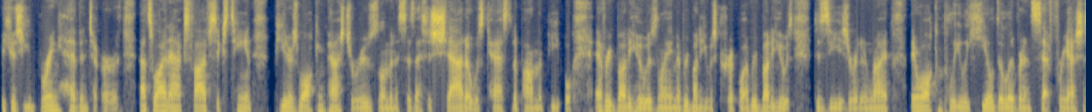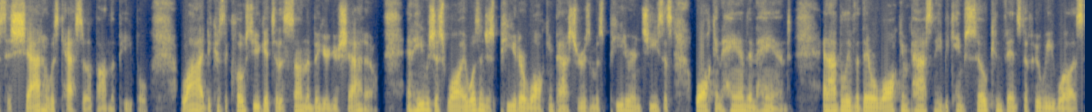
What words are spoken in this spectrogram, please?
because you bring heaven to earth. That's why in Acts 5 16, Peter's walking past Jerusalem and it says that his shadow was casted upon the people. Everybody who was lame, everybody who was crippled, everybody who was disease ridden, right? They were all completely healed, delivered, and set free as just his shadow was casted upon the people. Why? Because the closer you get to the sun, the bigger your shadow. And he was just walking, it wasn't just Peter walking past Jerusalem, it was Peter and Jesus walking hand in hand. And I believe that they were walking past and he became so convinced of who he was,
